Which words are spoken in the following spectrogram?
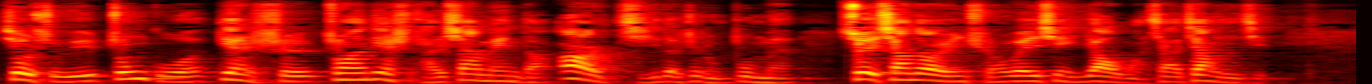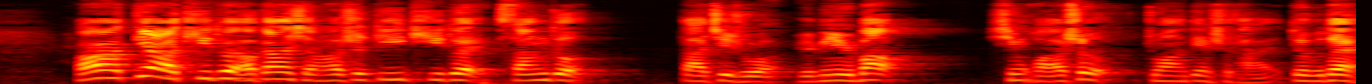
就属于中国电视中央电视台下面的二级的这种部门，所以相对而言权威性要往下降一级。而第二梯队啊，刚才讲到是第一梯队三个，大家记住了，人民日报。新华社、中央电视台，对不对？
